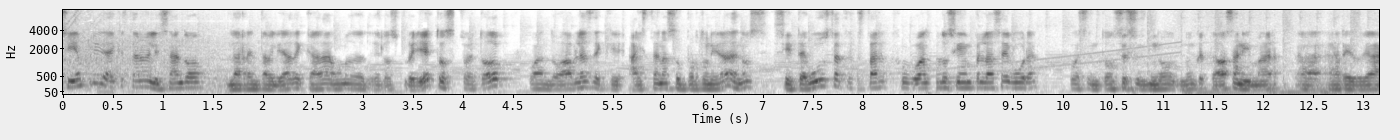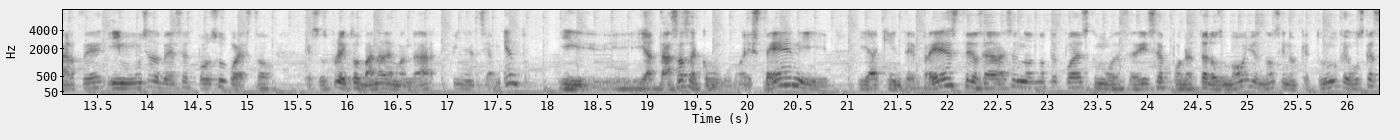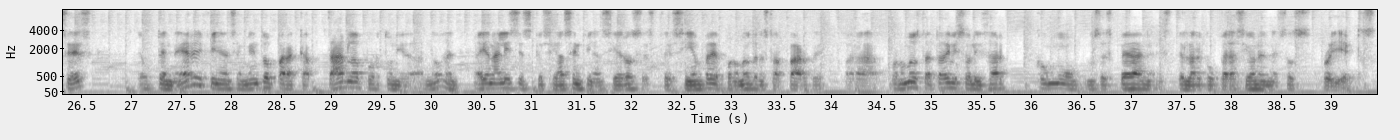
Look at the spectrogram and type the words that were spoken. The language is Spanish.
siempre hay que estar analizando la rentabilidad de cada uno de, los proyectos, sobre todo cuando hablas de que ahí están las oportunidades, ¿no? Si te gusta estar jugando siempre la segura, pues entonces no, nunca te vas a animar a, arriesgarte y muchas veces, por supuesto, esos proyectos van a demandar financiamiento y, a tasas a como estén y, y, a quien te preste, o sea, a veces no, no te puedes, como se dice, ponerte los moños, ¿no? Sino que tú lo que buscas es obtener el financiamiento para captar la oportunidad, ¿no? Hay análisis que se hacen financieros este, siempre, por lo menos de nuestra parte, para por lo menos tratar de visualizar cómo nos esperan este, la recuperación en esos proyectos.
